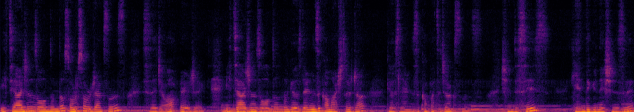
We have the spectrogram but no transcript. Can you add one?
İhtiyacınız olduğunda soru soracaksınız, size cevap verecek. İhtiyacınız olduğunda gözlerinizi kamaştıracak, gözlerinizi kapatacaksınız. Şimdi siz kendi güneşinizi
